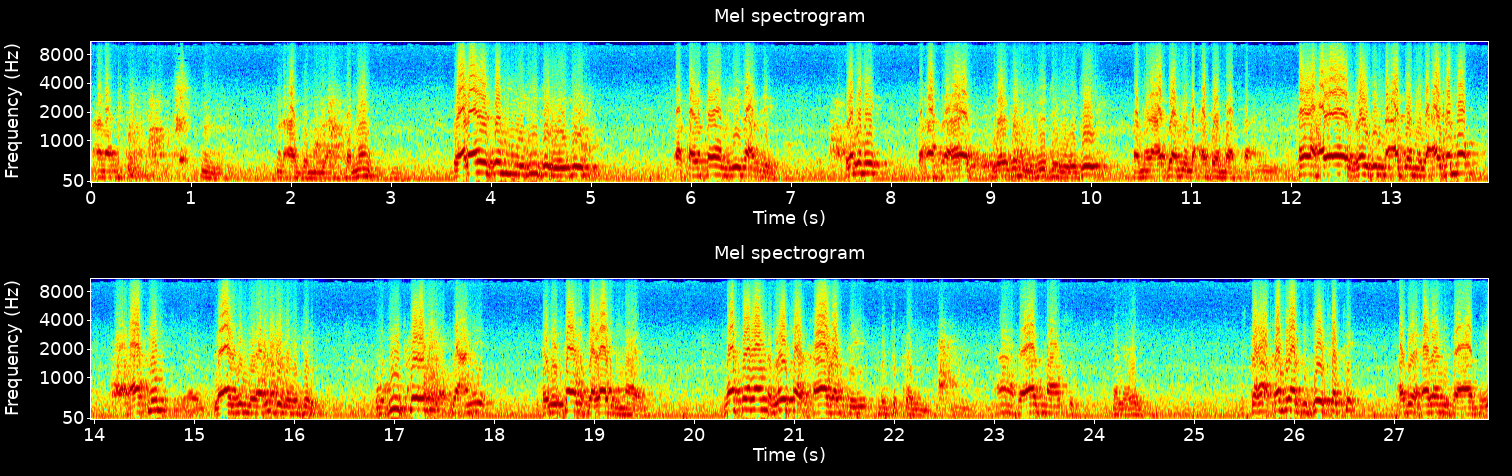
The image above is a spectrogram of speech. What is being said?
manaa hmm, min cadamiy axkamuun walaa yazam wujuud lwujuud fakalkaa wujuud camdi lagni waxaas ahaad lazam wujuud lwujuud famin cadam lcadam waa saa kan waxaa lazim min cadam lcadamo laakin laazim wujuud lwujuud wujuudkeedi yani helitaanka laazimaayo masalan raysaad qaadati madukanin ah, salaad maashi malheli qabla bijeedkati ada xelanaysaa hadi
